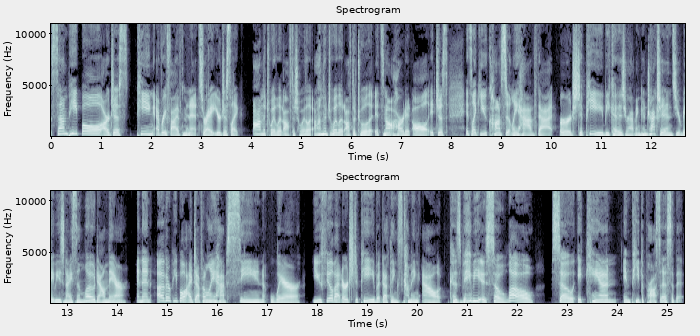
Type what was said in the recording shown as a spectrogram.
Some people are just peeing every five minutes, right? You're just like, on the toilet, off the toilet, on the toilet, off the toilet. It's not hard at all. It just, it's like you constantly have that urge to pee because you're having contractions, your baby's nice and low down there. And then other people I definitely have seen where you feel that urge to pee, but nothing's coming out because baby is so low. So it can impede the process a bit.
